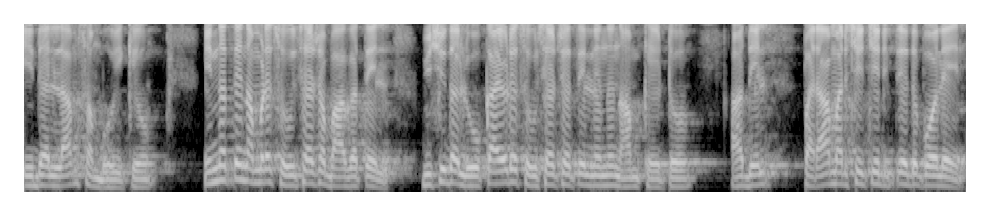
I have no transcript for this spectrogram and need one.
ഇതെല്ലാം സംഭവിക്കൂ. ഇന്നത്തെ നമ്മുടെ സുവിശേഷ ഭാഗത്തിൽ വിശുദ്ധ ലൂക്കായുടെ സുവിശേഷത്തിൽ നിന്ന് നാം കേട്ടു. അതിൽ പരാമർശിച്ചിരുന്നതുപോലെ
